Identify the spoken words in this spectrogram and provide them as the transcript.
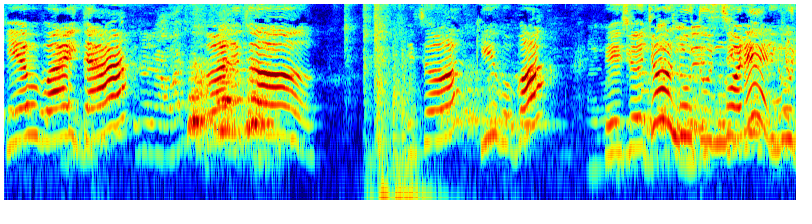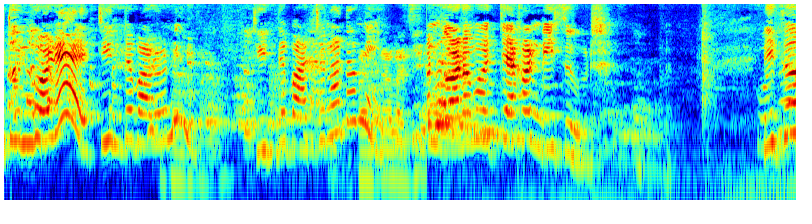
কে বাবা এটা? রিসু কি বাবা? এসেছ নতুন ঘরে নতুন ঘরে। চিনতে পারোনি? চিনতে পারছ না তুমি? গরম হচ্ছে এখন রিসুর রিসু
